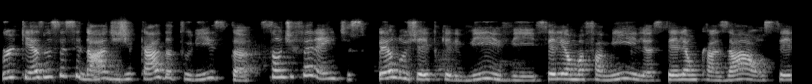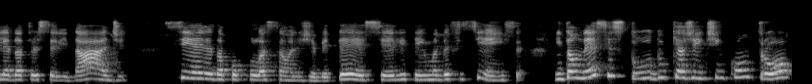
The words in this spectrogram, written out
Porque as necessidades de cada turista são diferentes, pelo jeito que ele vive, se ele é uma família, se ele é um casal, se ele é da terceira idade se ele é da população LGBT, se ele tem uma deficiência. Então, nesse estudo que a gente encontrou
